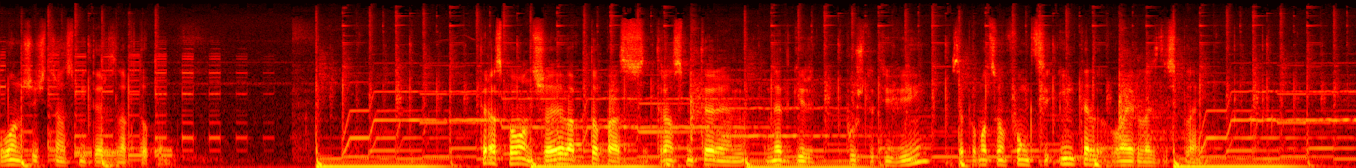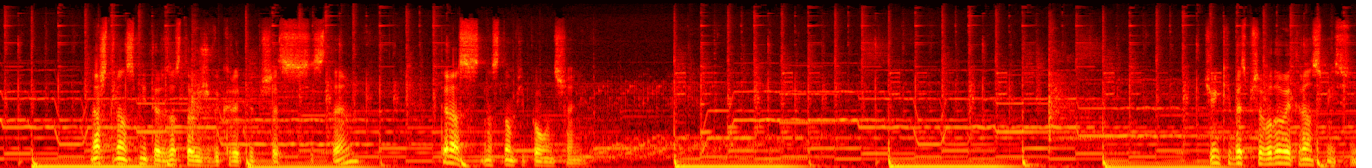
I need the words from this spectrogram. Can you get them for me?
łączyć transmitter z laptopem. Teraz połączę laptopa z transmitterem Netgear Push to TV za pomocą funkcji Intel Wireless Display. Nasz transmitter został już wykryty przez system. Teraz nastąpi połączenie. Dzięki bezprzewodowej transmisji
